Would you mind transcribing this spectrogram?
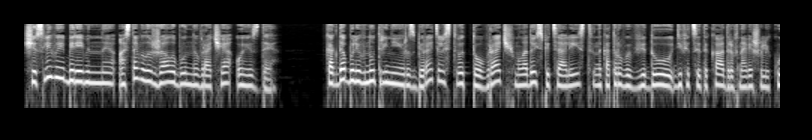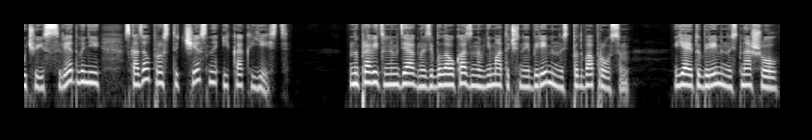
Счастливая беременная оставила жалобу на врача ОСД. Когда были внутренние разбирательства, то врач, молодой специалист, на которого ввиду дефицита кадров навешали кучу исследований, сказал просто честно и как есть. На правительном диагнозе была указана внематочная беременность под вопросом. Я эту беременность нашел,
